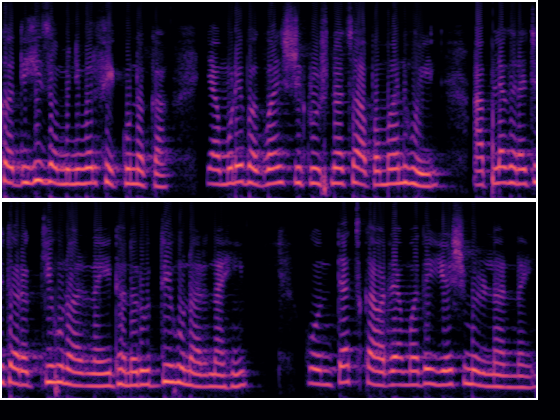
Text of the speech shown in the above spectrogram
कधीही जमिनीवर फेकू नका. यामुळे भगवान श्रीकृष्णाचा अपमान होईल. आपल्या घराची तरक्की होणार नाही धनवृद्धी होणार नाही. कोणत्याच कार्यामध्ये यश मिळणार नाही.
